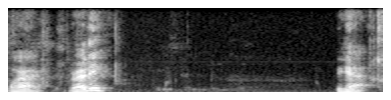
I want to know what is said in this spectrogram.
All right, ready? You got.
